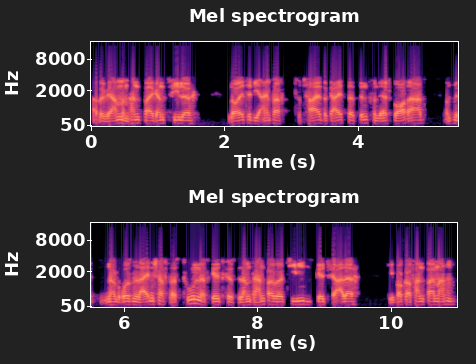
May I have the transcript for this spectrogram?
Aber wir haben im Handball ganz viele Leute, die einfach total begeistert sind von der Sportart und mit einer großen Leidenschaft was tun. Das gilt für das gesamte Handballteam, das gilt für alle, die Bock auf Handball machen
